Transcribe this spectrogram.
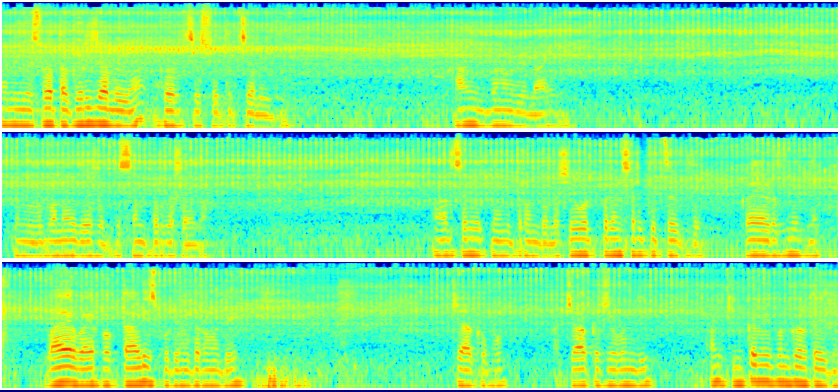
आणि स्वतः घरी चालू आहे घरचे शेतात चालू आहे आम्ही बनवलेलं आहे. तुम्हाला बनवायचं असेल तर संपर्क साधा. अडचण येत नाही मित्रांनो त्याला शेवटपर्यंत सर्किट चालते काही अडचण येत नाही. वायर बाहेर फक्त अडीच फुट मीटरमध्ये मित्रांनो ते चाक फूट चाकाची रुंदी आणखीन कमी पण करता येते.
